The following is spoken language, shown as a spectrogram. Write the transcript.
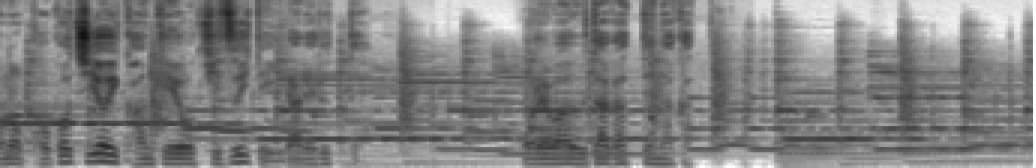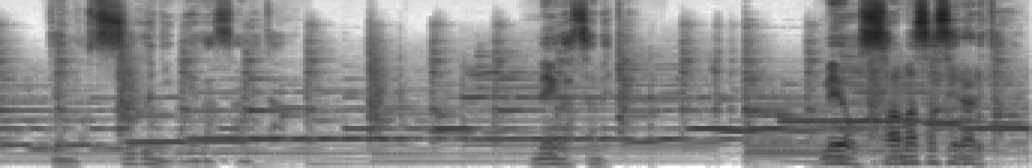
この心地よい関係を築いていられるって俺は疑ってなかった。でもすぐに目が覚めた。目が覚めた。目を覚まさせられた。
